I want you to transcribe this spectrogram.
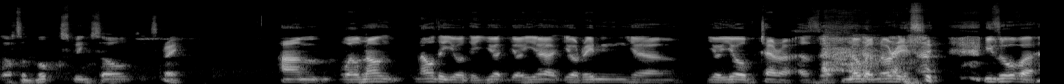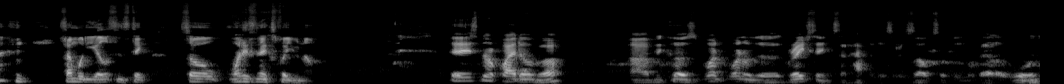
lots of books being sold. It's great. Um, well, now now that you're the you're you're, you're reigning your year of terror as a Nobel laureate is over. Somebody else is taking. So, what is next for you now? It's not quite over uh, because one, one of the great things that happened as a result of the Nobel Award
